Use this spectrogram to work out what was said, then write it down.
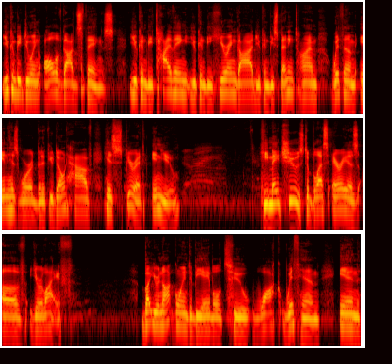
You can be doing all of God's things. You can be tithing. You can be hearing God. You can be spending time with Him in His Word. But if you don't have His Spirit in you, He may choose to bless areas of your life, but you're not going to be able to walk with Him in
